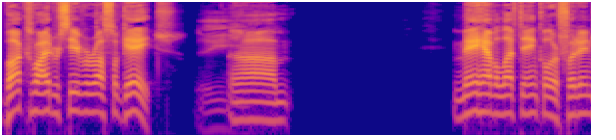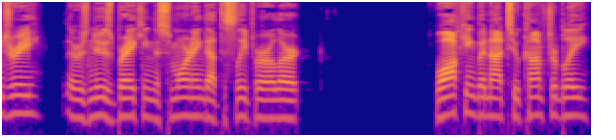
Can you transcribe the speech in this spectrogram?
Bucs wide receiver Russell Gage um, may have a left ankle or foot injury. There was news breaking this morning. Got the sleeper alert. Walking, but not too comfortably.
